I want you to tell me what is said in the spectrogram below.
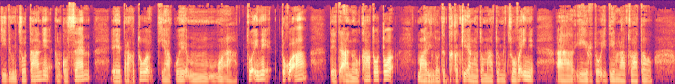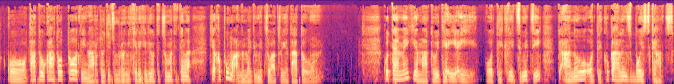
Ki te mito tāne, Uncle Sam, e parakatoa ki a koe mwa tua ine, toko a, te te ano kātoa toa, māri no te taka ki anga to mātou me tōwa ine, a, i roto i te ngā tuātau, ko tātou kātoa toa, tēnā roto i te tumurangi kerekere o te tumatitenga, kia ka puma ana mai te mito atu i a tātou. Kua tae mai ki a mātou i te iai o te Kiritimiti, te ānau o te Cook Islands Boy Scouts.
